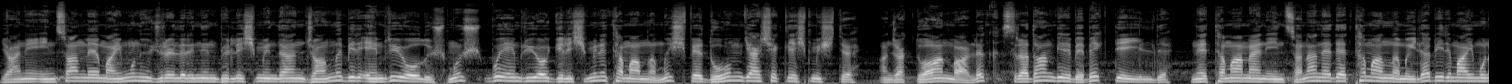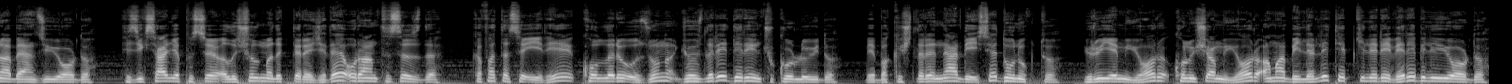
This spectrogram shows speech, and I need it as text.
Yani insan ve maymun hücrelerinin birleşiminden canlı bir embriyo oluşmuş, bu embriyo gelişimini tamamlamış ve doğum gerçekleşmişti. Ancak doğan varlık sıradan bir bebek değildi. Ne tamamen insana ne de tam anlamıyla bir maymuna benziyordu. Fiziksel yapısı alışılmadık derecede orantısızdı. Kafatası iri, kolları uzun, gözleri derin çukurluydu ve bakışları neredeyse donuktu. Yürüyemiyor, konuşamıyor ama belirli tepkileri verebiliyordu.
